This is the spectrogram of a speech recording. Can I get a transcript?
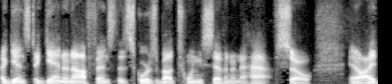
against again an offense that scores about 27 and a half. So, you know, I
